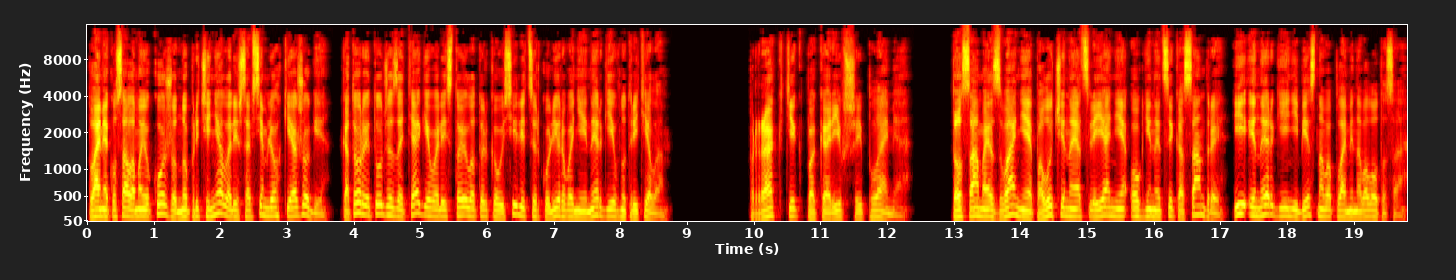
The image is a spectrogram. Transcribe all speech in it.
Пламя кусало мою кожу, но причиняло лишь совсем легкие ожоги, которые тут же затягивались, стоило только усилить циркулирование энергии внутри тела. Практик, покоривший пламя. То самое звание, полученное от слияния огненной ци Кассандры и энергии небесного пламенного лотоса.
